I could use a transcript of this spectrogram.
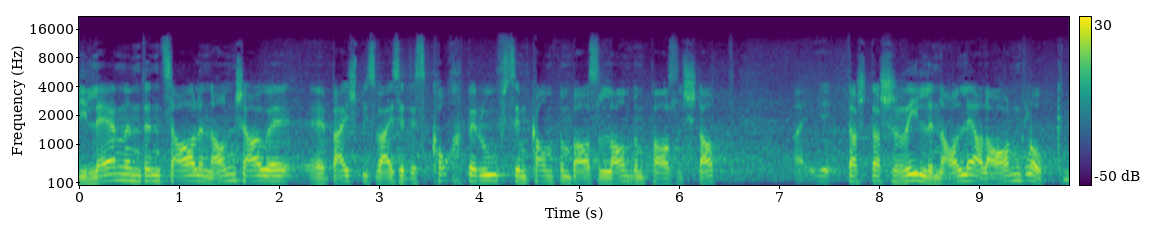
die Lernendenzahlen anschaue, äh, beispielsweise des Kochberufs im Kanton Basel-Land und Basel-Stadt, äh, da, da schrillen alle Alarmglocken.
